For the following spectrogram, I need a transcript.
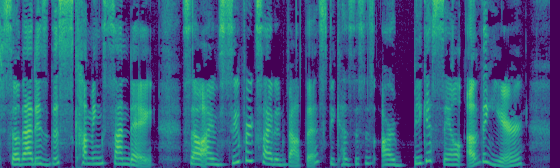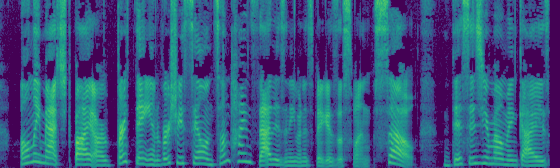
So that is this coming Sunday. So I'm super excited about this because this is our biggest sale of the year, only matched by our birthday anniversary sale, and sometimes that isn't even as big as this one. So this is your moment, guys.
